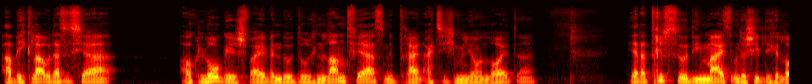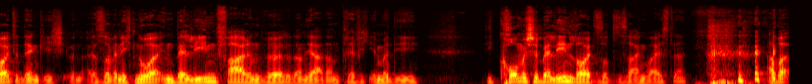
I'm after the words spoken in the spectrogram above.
aber ich glaube, das ist ja auch logisch, weil wenn du durch ein Land fährst mit 83 Millionen Leute, ja, da triffst du die meist unterschiedliche Leute, denke ich. Und also wenn ich nur in Berlin fahren würde, dann ja, dann treffe ich immer die, die komische Berlin-Leute sozusagen, weißt du? Aber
